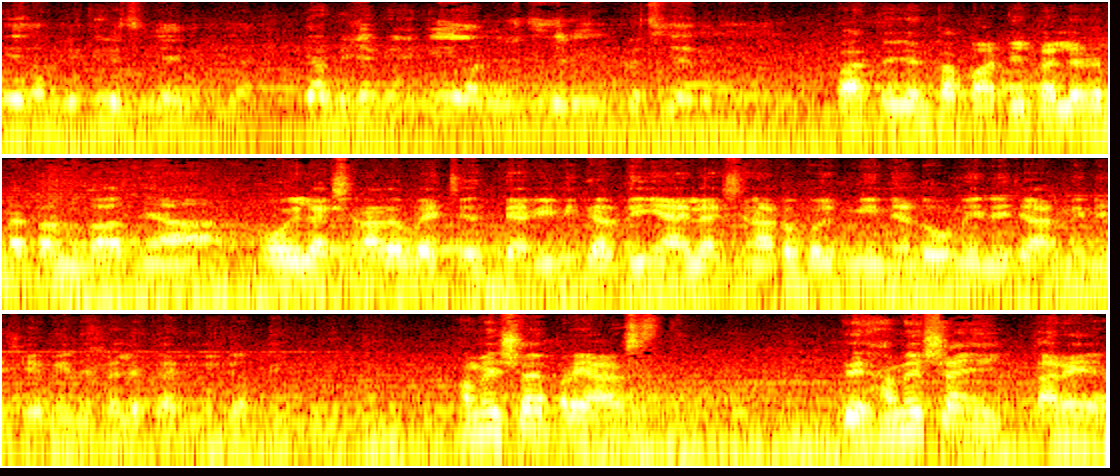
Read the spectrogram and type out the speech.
ਇਹ ਰਣਨੀਤੀ ਰਚੀ ਜਾਏਗੀ ਹੈ ਜਾਂ ਬੀਜੇਪੀ ਦੀ ਕੀ ਰਣਨੀਤੀ ਜਿਹੜੀ ਰਚੀ ਜਾਏਗੀ ਹੈ ਭਾਰਤੀ ਜਨਤਾ ਪਾਰਟੀ ਪਹਿਲੇ ਤੇ ਮੈਂ ਤੁਹਾਨੂੰ ਦੱਸ ਦਿਆਂ, ਉਹ ਇਲੈਕਸ਼ਨਾਂ ਦੇ ਵਿੱਚ ਤਿਆਰੀ ਨਹੀਂ ਕਰਦੀ ਜਾਂ ਇਲੈਕਸ਼ਨਾਂ ਤੋਂ ਕੋਈ ਮਹੀਨੇ 2 ਮਹੀਨੇ 4 ਮਹੀਨੇ 6 ਮਹੀਨੇ ਪਹਿਲੇ ਤਿਆਰੀ ਨਹੀਂ ਕਰਦੀ। ਹਮੇਸ਼ਾ ਹੀ ਪ੍ਰਯਾਸ ਤੇ ਹਮੇਸ਼ਾ ਹੀ ਕਰੇ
